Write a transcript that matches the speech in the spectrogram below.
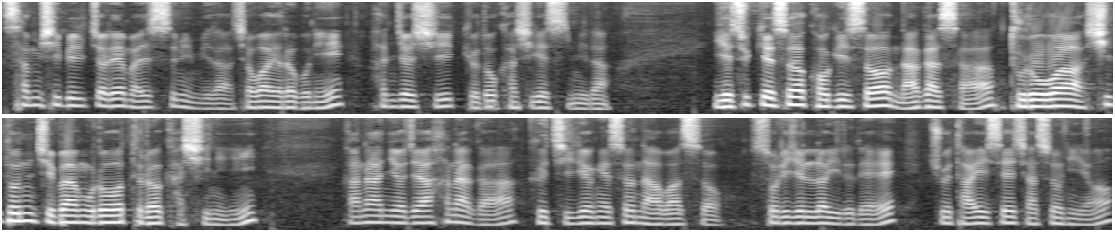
31절의 말씀입니다. 저와 여러분이 한 절씩 교독하시겠습니다. 예수께서 거기서 나가사 두로와 시돈 지방으로 들어가시니 가난 여자 하나가 그 지경에서 나와서 소리질러 이르되 주 다윗의 자손이여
